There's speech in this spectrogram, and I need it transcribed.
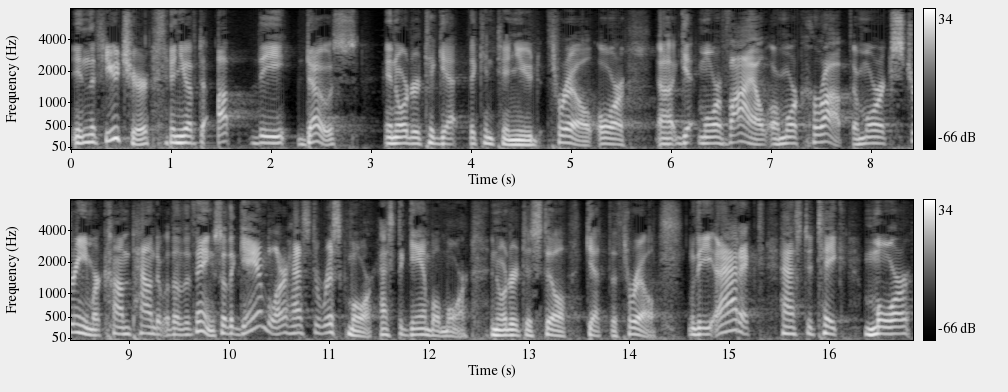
in the future, and you have to up the dose in order to get the continued thrill or uh, get more vile or more corrupt or more extreme or compound it with other things. So the gambler has to risk more, has to gamble more in order to still get the thrill. The addict has to take more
